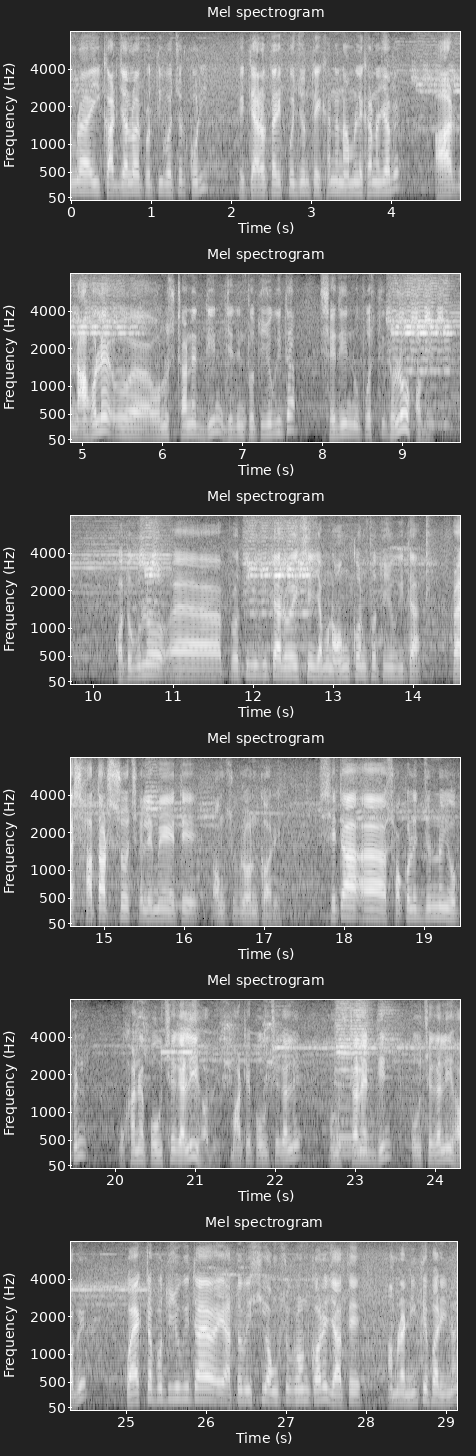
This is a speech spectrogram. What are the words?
আমরা এই কার্যালয় প্রতি বছর করি। এই তেরো তারিখ পর্যন্ত এখানে নাম লেখানো যাবে। আর না হলে অনুষ্ঠানের দিন, যেদিন প্রতিযোগিতা, সেদিন উপস্থিত হলেও হবে। কতগুলো প্রতিযোগিতা রয়েছে, যেমন অঙ্কন প্রতিযোগিতা, প্রায় সাত আটশো ছেলে মেয়ে এতে অংশগ্রহণ করে। সেটা সকলের জন্যই ওপেন ওখানে পৌঁছে গেলেই হবে। মাঠে পৌঁছে গেলে অনুষ্ঠানের দিন পৌঁছে গেলেই হবে। কয়েকটা প্রতিযোগিতায় এত বেশি অংশগ্রহণ করে যাতে আমরা নিতে পারি না,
